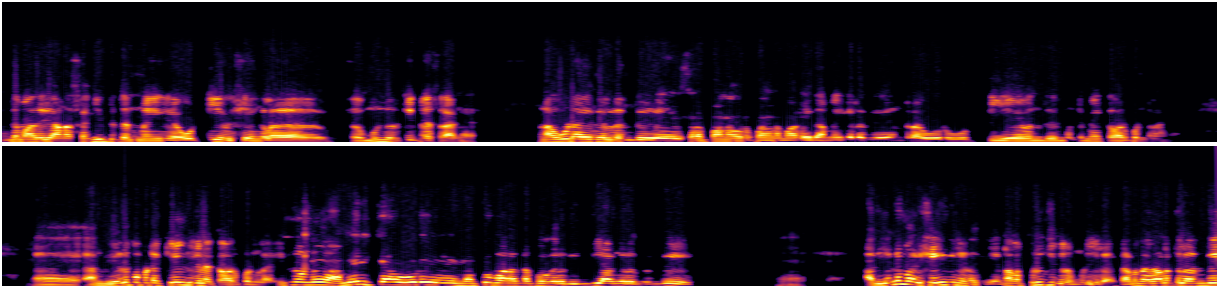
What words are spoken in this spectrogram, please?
இந்த மாதிரியான சகிப்புத்தன்மையை ஒட்டிய விஷயங்களை முன்னிறுத்தி பேசுறாங்க. ஆனா ஊடகங்கள்ல இருந்து சிறப்பான ஒரு பயணமாக இது அமைகிறது என்ற ஒரு ஒட்டியே வந்து மட்டுமே கவர் பண்றாங்க. அங்கு எழுப்பப்பட்ட கேள்விகளை கவர் பண்ணல. இன்னொன்னு அமெரிக்காவோடு நட்பு பாராட்ட போகிறது இந்தியாங்கிறது வந்து அது என்ன மாதிரி செய்தின்னு எனக்கு என்னால புரிஞ்சுக்கிற முடியல. கடந்த காலத்துல வந்து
